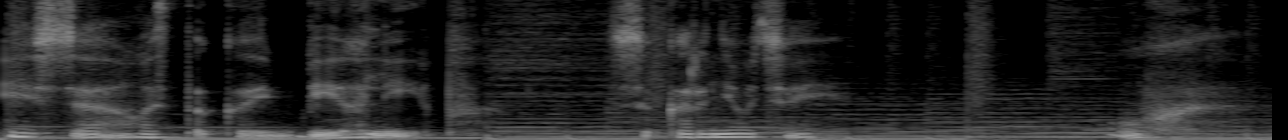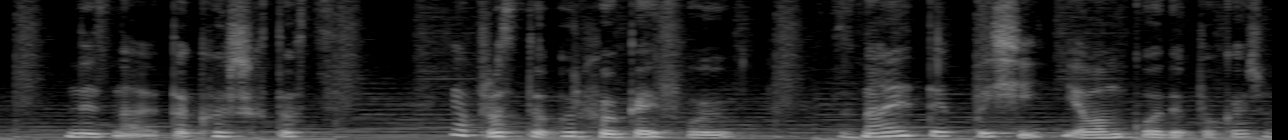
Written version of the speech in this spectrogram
І ще ось такий бігліб. Шикарнючий. Ох, не знаю також, хто це. Я просто орхо кайфую. Знаєте, пишіть, я вам коди покажу.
